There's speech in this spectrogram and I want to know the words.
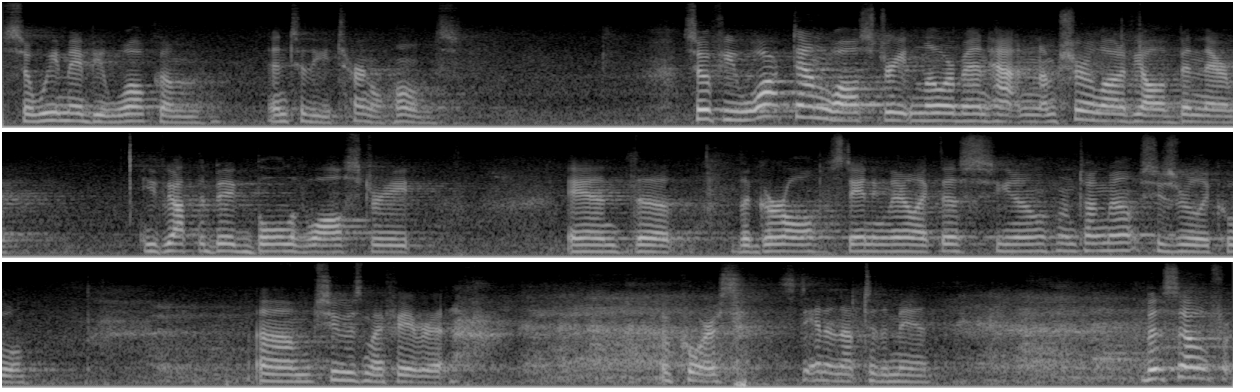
so we may be welcome into the eternal homes. So if you walk down Wall Street in lower Manhattan, I'm sure a lot of y'all have been there. You've got the big bowl of Wall Street and the, the girl standing there like this, you know what I'm talking about? She's really cool. Um, she was my favorite, of course, standing up to the man. But so, for,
